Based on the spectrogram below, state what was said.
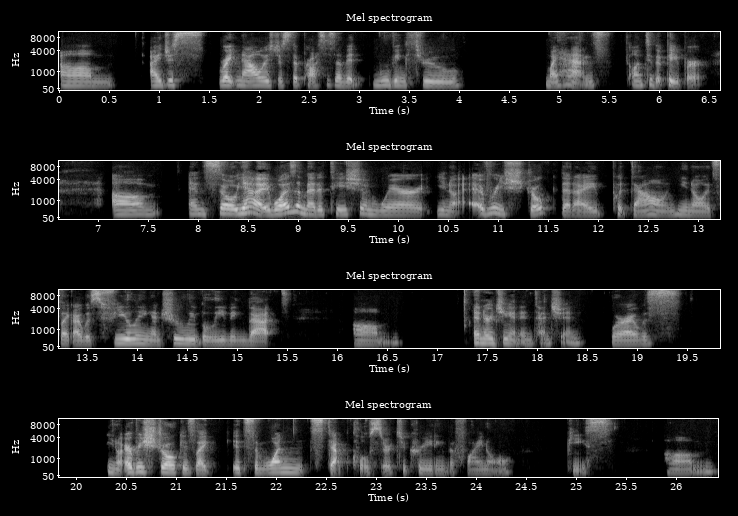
Um, I just right now is just the process of it moving through my hands onto the paper. Um, and so, yeah, it was a meditation where, you know, every stroke that I put down, you know, it's like I was feeling and truly believing that um, energy and intention, where I was, you know, every stroke is like it's the one step closer to creating the final piece. Um,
